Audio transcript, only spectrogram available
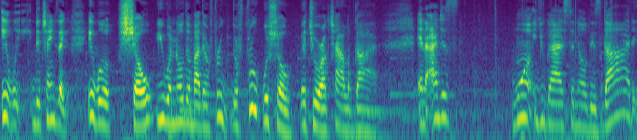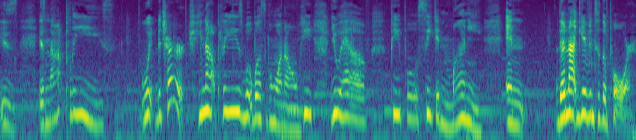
it will the change that it will show you will know them by their fruit. The fruit will show that you're a child of god. And i just want you guys to know this. God is is not pleased with the church. He not pleased with what's going on. He you have people seeking money and they're not giving to the poor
